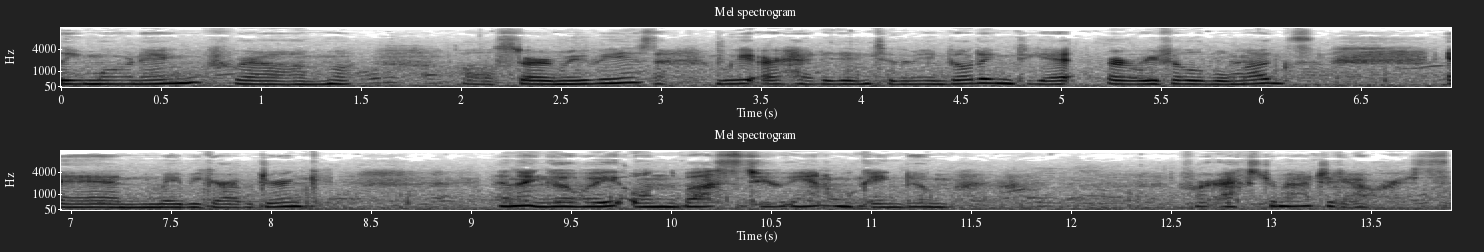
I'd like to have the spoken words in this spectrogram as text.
early morning from All Star Movies. We are headed into the main building to get our refillable mugs and maybe grab a drink and then go wait on the bus to Animal Kingdom for extra magic hours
